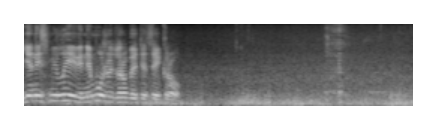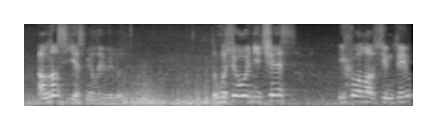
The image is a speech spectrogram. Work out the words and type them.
є несміливі, не можуть зробити цей крок. А в нас є сміливі люди. Тому сьогодні честь і хвала всім тим,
